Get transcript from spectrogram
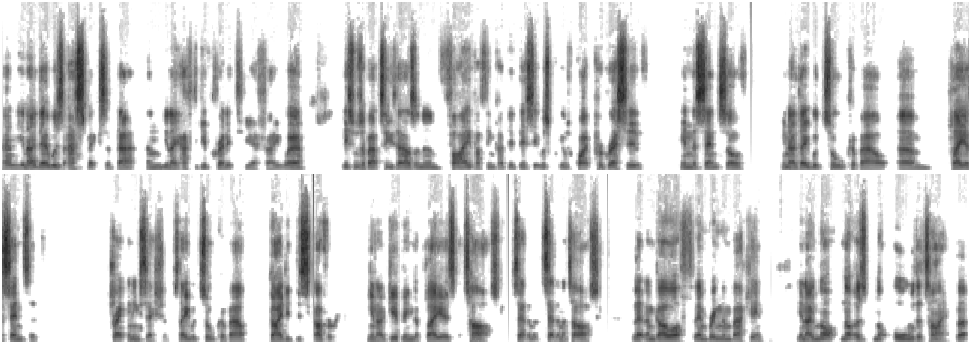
And, you know, there was aspects of that. And, you know, you have to give credit to the FA where this was about 2005. I think I did this. It was, it was quite progressive in the sense of, you know, they would talk about, um, player centered training sessions. They would talk about guided discovery, you know, giving the players a task, set them, set them a task, let them go off, then bring them back in. You know, not, not as, not all the time, but,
